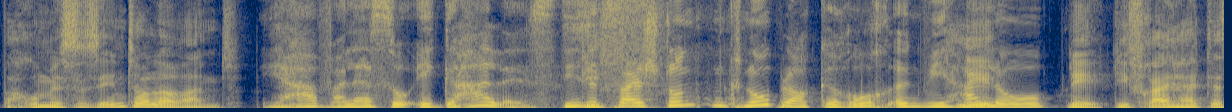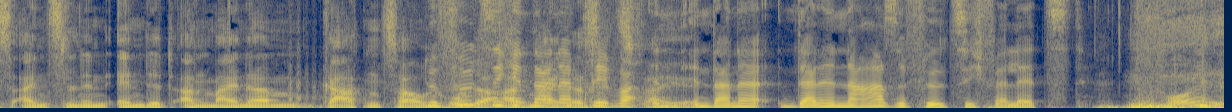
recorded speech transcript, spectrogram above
Warum ist es intolerant? Ja, weil er so egal ist. Diese die zwei Stunden Knoblauchgeruch irgendwie, hallo. Nee, nee, die Freiheit des Einzelnen endet an meinem Gartenzaun du fühlst oder dich an in deiner meiner Priva in, in, deiner, deine Nase fühlt sich verletzt. Voll.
